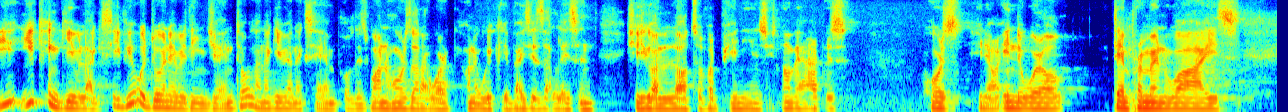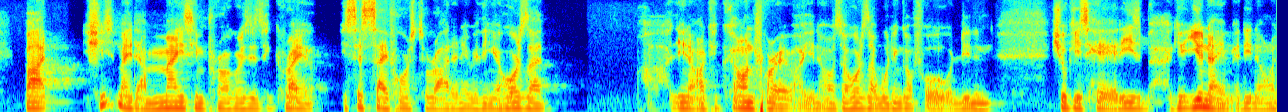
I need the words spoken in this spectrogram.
you, you can give like see if you were doing everything gentle and i give you an example there's one horse that i work on a weekly basis that listen she's got lots of opinions she's not the happiest horse you know in the world temperament wise but she's made amazing progress it's a great it's a safe horse to ride and everything a horse that Uh, you know i could go on forever you know it's a horse that wouldn't go forward didn't shook his head his back you, you name it you know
